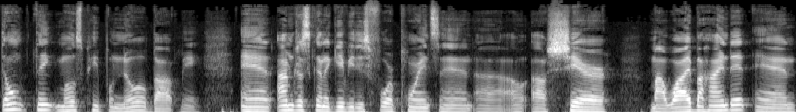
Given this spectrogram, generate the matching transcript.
don't think most people know about me, and I'm just going to give you these four points, and uh, I'll, I'll share my why behind it, and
